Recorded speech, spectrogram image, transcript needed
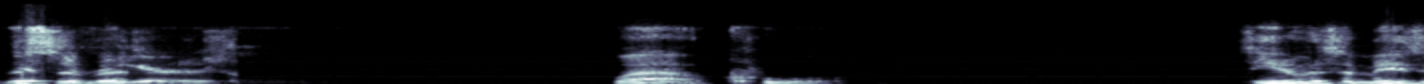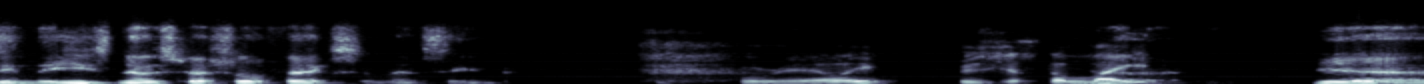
this is a residential. Wow, cool. You know it's amazing? They use no special effects in that scene. Really? It was just the light. Yeah.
